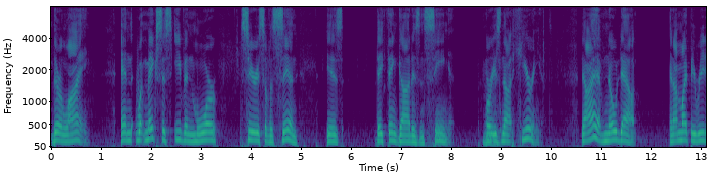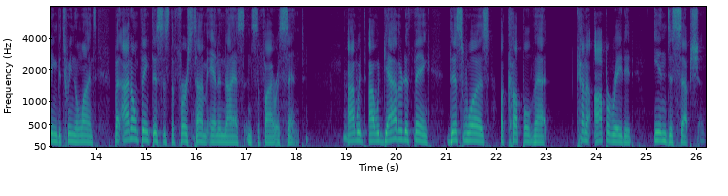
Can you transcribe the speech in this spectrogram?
they're lying. And what makes this even more serious of a sin is they think God isn't seeing it or mm. he's not hearing it. Now, I have no doubt, and I might be reading between the lines, but I don't think this is the first time Ananias and Sapphira sinned. I would I would gather to think this was a couple that kind of operated in deception.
